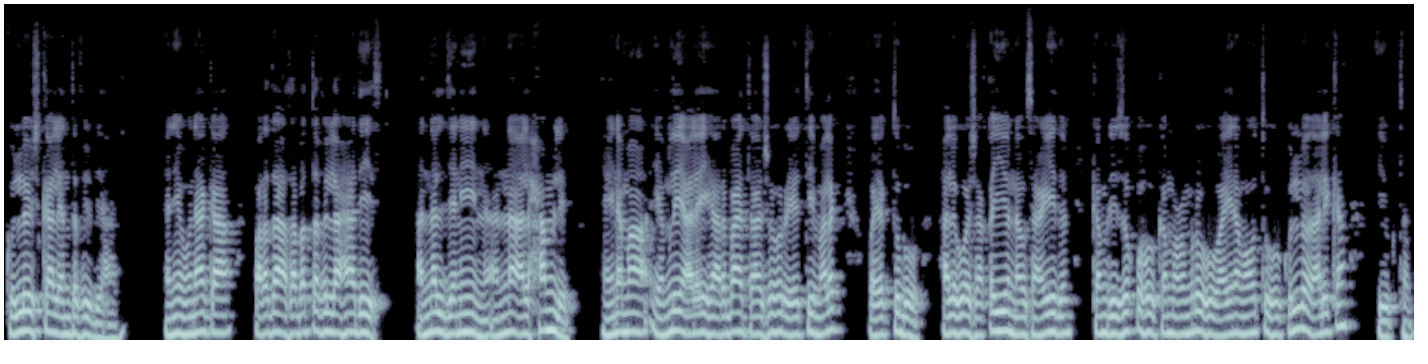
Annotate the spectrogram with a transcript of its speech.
كل إشكال ينتفي بهذا يعني هناك فرض ثبت في الأحاديث أن الجنين أن الحمل حينما يمضي عليه أربعة أشهر يأتي ملك ويكتب هل هو شقي أو سعيد كم رزقه كم عمره وأين موته كل ذلك يكتب.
